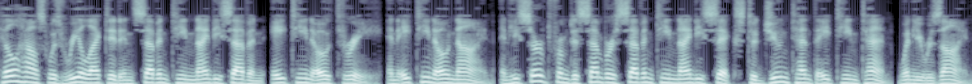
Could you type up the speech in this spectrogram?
Hillhouse was re-elected in 1797, 1803, and 1809, and he served from December 1796 1896 to June 10, 1810, when he resigned.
